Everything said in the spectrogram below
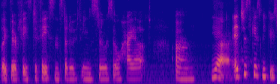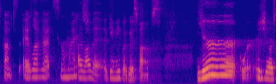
like they're face to face instead of being so so high up um yeah, it just gives me goosebumps i love that so much I love it. It gave me goosebumps. Your where is yours?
